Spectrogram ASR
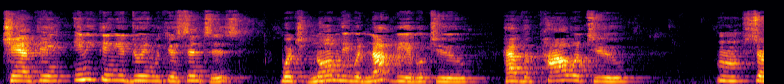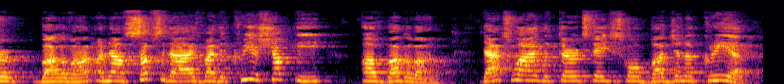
chanting, anything you're doing with your senses, which normally would not be able to have the power to mm, serve Bhagavan, are now subsidized by the Kriya Shakti of Bhagavan. That's why the third stage is called Bhajana Kriya.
